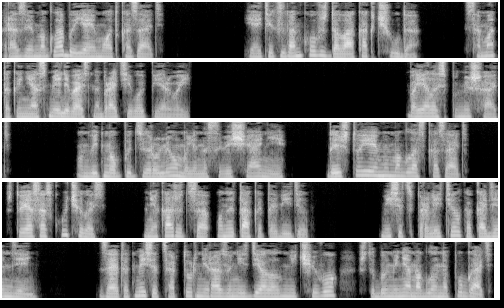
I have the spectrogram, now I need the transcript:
Разве могла бы я ему отказать? Я этих звонков ждала как чудо, сама так и не осмеливаясь набрать его первой. Боялась помешать. Он ведь мог быть за рулем или на совещании. Да и что я ему могла сказать? Что я соскучилась? Мне кажется, он и так это видел. Месяц пролетел как один день. За этот месяц Артур ни разу не сделал ничего, чтобы меня могло напугать.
